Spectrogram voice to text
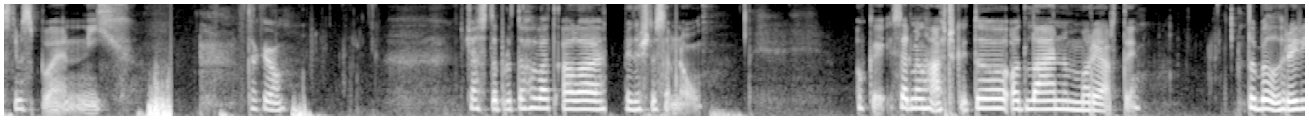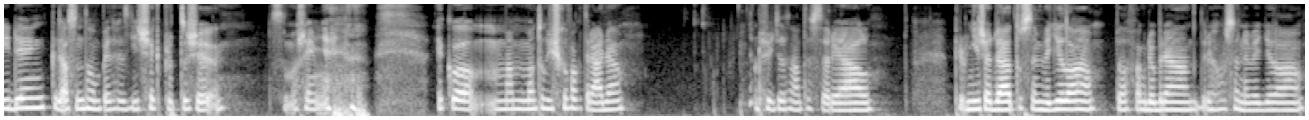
s tím spojených. Tak jo. Čas to protahovat, ale vydržte se mnou. OK, sedmi lhářky, to od Lan Moriarty. To byl rereading, dal jsem tomu pět hvězdiček, protože samozřejmě, jako mám, mám tu knížku fakt ráda. Určitě znáte seriál. První řada, tu jsem viděla, byla fakt dobrá, druhou jsem neviděla.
